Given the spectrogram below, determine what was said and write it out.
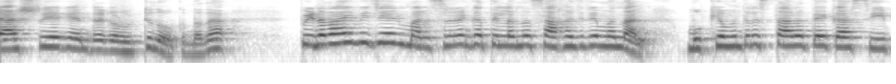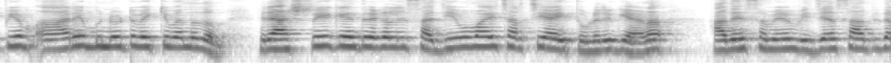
രാഷ്ട്രീയ കേന്ദ്രങ്ങൾ ഉറ്റുനോക്കുന്നത്. പിണറായി വിജയൻ മത്സരരംഗത്തില്ലെന്ന സാഹചര്യം വന്നാൽ മുഖ്യമന്ത്രി സ്ഥാനത്തേക്ക് സി പി എം ആരെ മുന്നോട്ട് വയ്ക്കുമെന്നതും രാഷ്ട്രീയ കേന്ദ്രങ്ങളിൽ സജീവമായ ചർച്ചയായി തുടരുകയാണ്. അതേസമയം വിജയസാധ്യത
